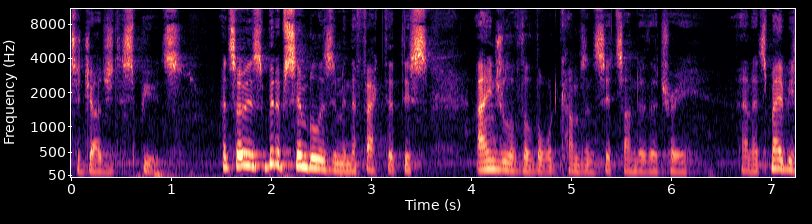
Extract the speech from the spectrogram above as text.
to judge disputes. And so there's a bit of symbolism in the fact that this angel of the Lord comes and sits under the tree. And it's maybe,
